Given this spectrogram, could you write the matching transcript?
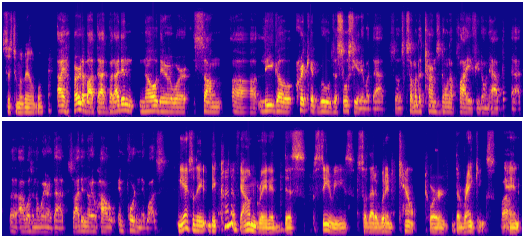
system available? I heard about that, but I didn't know there were some uh, legal cricket rules associated with that. So some of the terms don't apply if you don't have that. Uh, I wasn't aware of that, so I didn't know how important it was. Yeah, so they they kind of downgraded this series so that it wouldn't count toward the rankings. Wow. And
